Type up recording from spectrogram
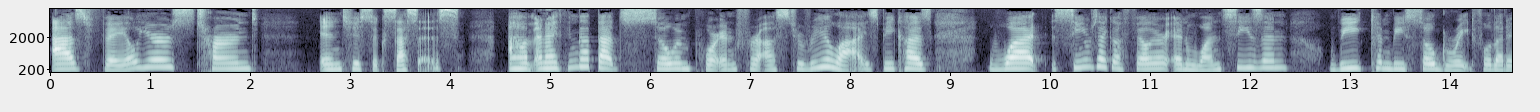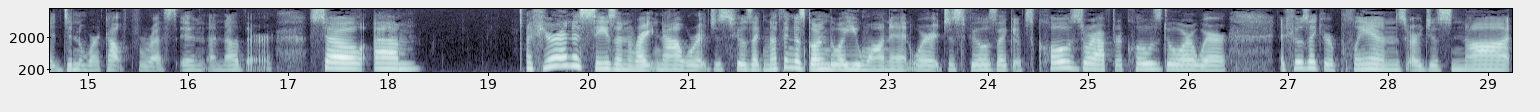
as failures turned into successes. Um, and I think that that's so important for us to realize because what seems like a failure in one season, we can be so grateful that it didn't work out for us in another. So, um, if you're in a season right now where it just feels like nothing is going the way you want it, where it just feels like it's closed door after closed door, where it feels like your plans are just not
